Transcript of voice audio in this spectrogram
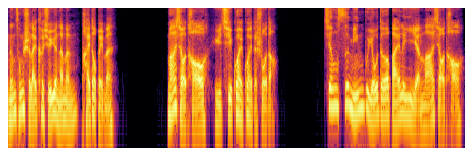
能从史莱克学院南门排到北门。马小桃语气怪怪的说道。江思明不由得白了一眼马小桃，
